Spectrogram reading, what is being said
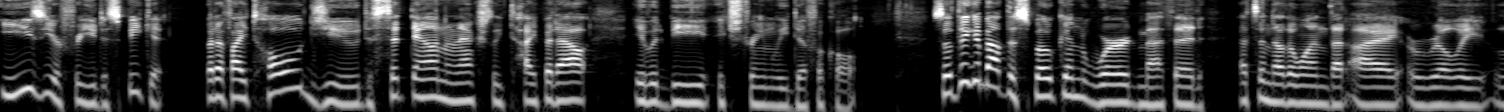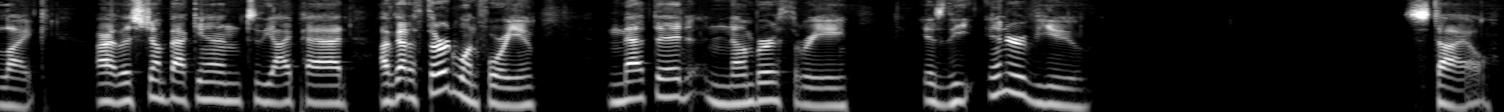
easier for you to speak it. But if I told you to sit down and actually type it out, it would be extremely difficult. So think about the spoken word method. That's another one that I really like. All right, let's jump back into the iPad. I've got a third one for you. Method number three is the interview style.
